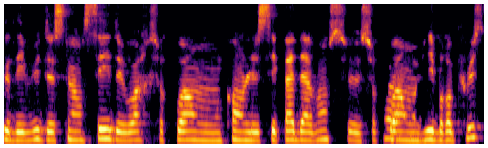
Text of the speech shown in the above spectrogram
au début de se lancer, de voir sur quoi on, quand on ne le sait pas d'avance, sur Ouais. quoi on vibre plus.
